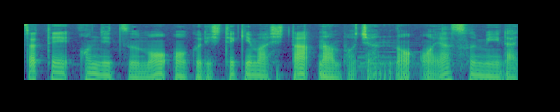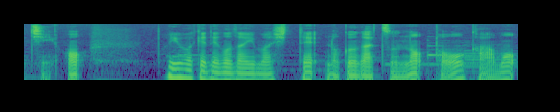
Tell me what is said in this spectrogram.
さて、本日もお送りしてきました、なんぽちゃんのおやすみラジオ。というわけでございまして、6月の10日も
